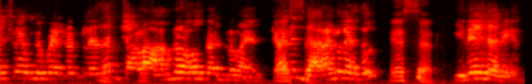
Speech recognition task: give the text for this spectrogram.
కేసులు ఎందుకు పెట్టట్లేదు అని చాలా ఆగ్రహం తగ్గిపోయింది కానీ. జరగలేదు. ఇదే జరిగింది.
